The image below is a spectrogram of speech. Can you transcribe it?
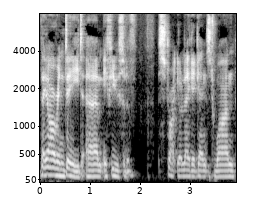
They are indeed. Um, if you sort of strike your leg against one,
